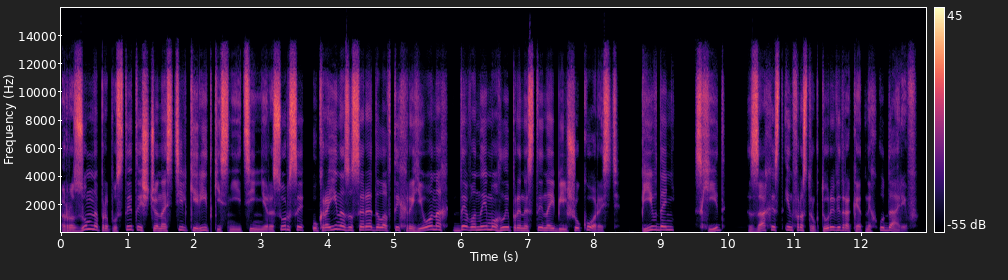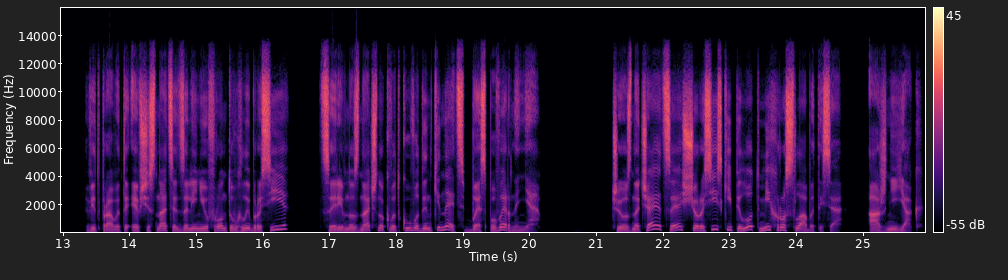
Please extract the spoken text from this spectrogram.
Розумно припустити, що настільки рідкісні і цінні ресурси Україна зосередила в тих регіонах, де вони могли принести найбільшу користь – південь, схід, захист інфраструктури від ракетних ударів. Відправити F-16 за лінію фронту вглиб Росії – це рівнозначно квитку в один кінець, без повернення. Чи означає це, що російський пілот міг розслабитися? Аж ніяк.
